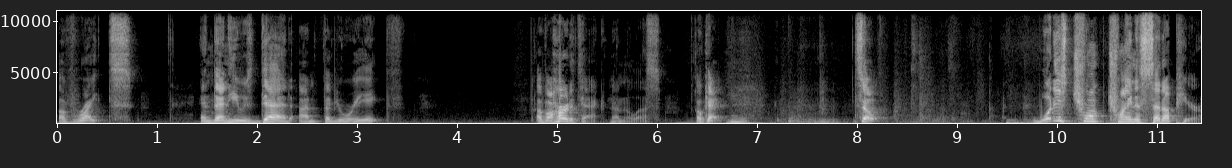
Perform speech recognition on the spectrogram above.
of rights. And then he was dead on February 8th of a heart attack, nonetheless. Okay. So, what is Trump trying to set up here?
